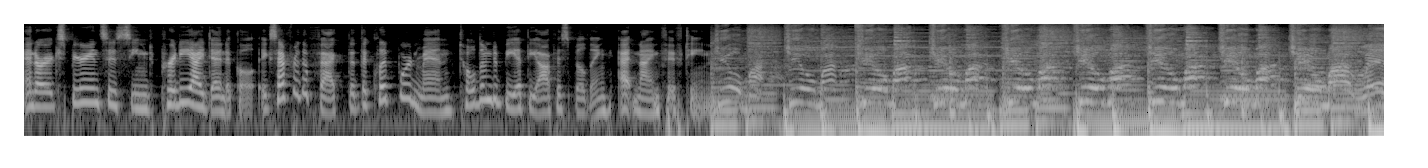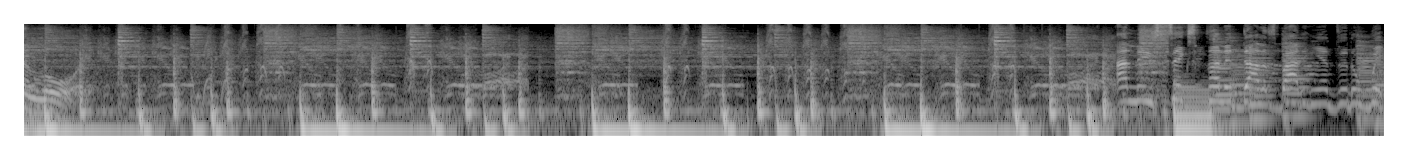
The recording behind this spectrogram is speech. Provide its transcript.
and our experiences seemed pretty identical, except for the fact that the clipboard man told him to be at the office building at 9:15. Kill my, kill my, kill my, kill my, kill my, kill my, kill my, kill my, kill my landlord. Hundred dollars by the end of the week.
